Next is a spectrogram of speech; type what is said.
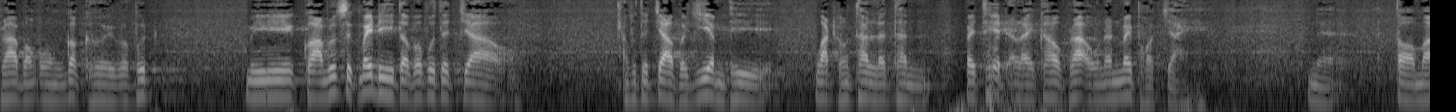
พระบางองค์ก็เคยประพฤติ มีความรู้สึกไม่ดีต่อพระพุทธเจ้า พระพุทธเจ้าไปเยี่ยมที่วัดของท่านและท่านไปเทศอะไรเข้าพระองค์นั้นไม่พอใจเนี่ยต่อมา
